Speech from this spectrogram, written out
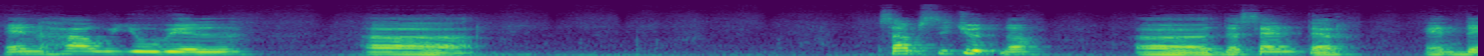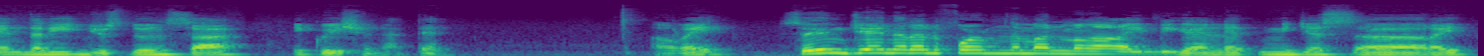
and how you will uh, substitute, no? Uh, the center and then the radius dun sa equation natin. Okay? So, yung general form naman mga kaibigan, let me just uh, write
